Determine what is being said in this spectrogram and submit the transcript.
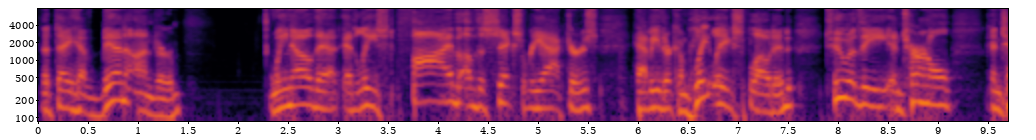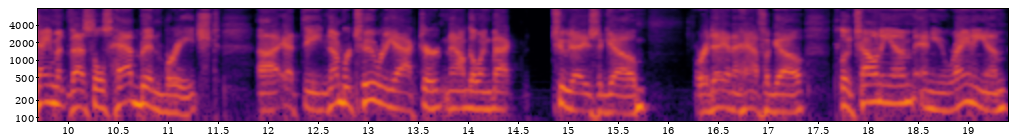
that they have been under. We know that at least five of the six reactors have either completely exploded, two of the internal containment vessels have been breached. Uh, at the number two reactor, now going back two days ago, or a day and a half ago, plutonium and uranium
